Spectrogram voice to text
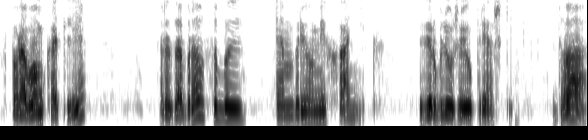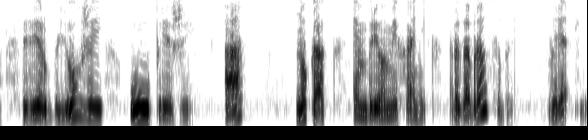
В паровом котле разобрался бы эмбриомеханик. Верблюжей упряжке. Да, в верблюжей упряжи. А? Ну как, эмбриомеханик, разобрался бы?» Вряд ли.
